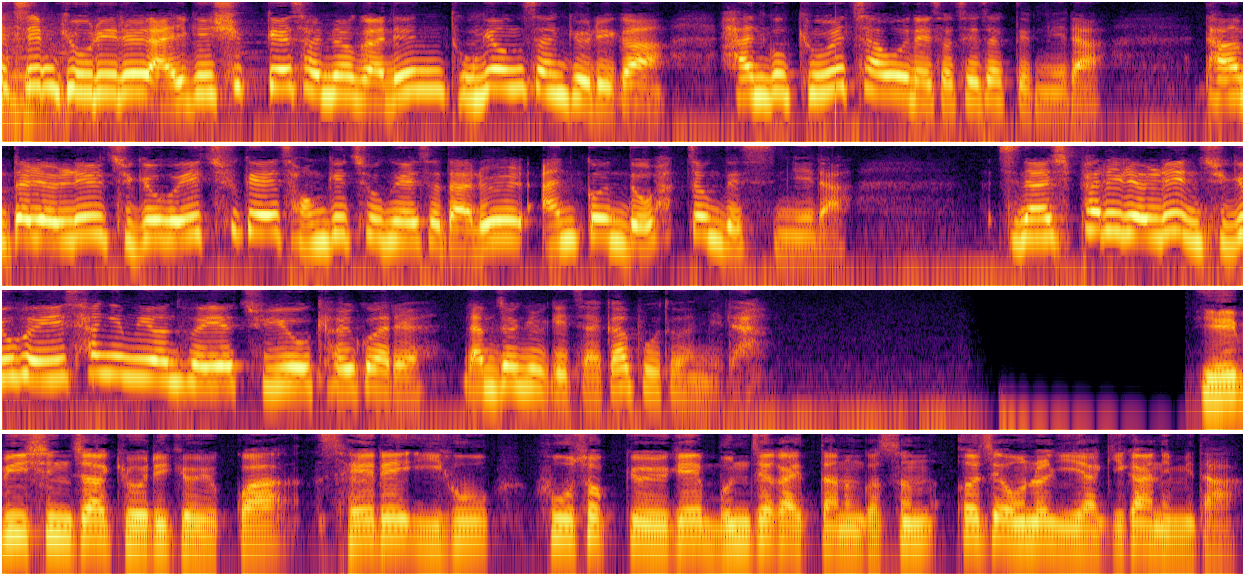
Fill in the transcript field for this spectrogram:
핵심 교리를 알기 쉽게 설명하는 동영상 교리가 한국 교회 차원에서 제작됩니다. 다음 달 열릴 주교회 추계 정기총회에서 다룰 안건도 확정됐습니다. 지난 18일 열린 주교회의 상임위원회의 주요 결과를 남정율 기자가 보도합니다. 예비 신자 교리 교육과 세례 이후 후속 교육에 문제가 있다는 것은 어제 오늘 이야기가 아닙니다.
